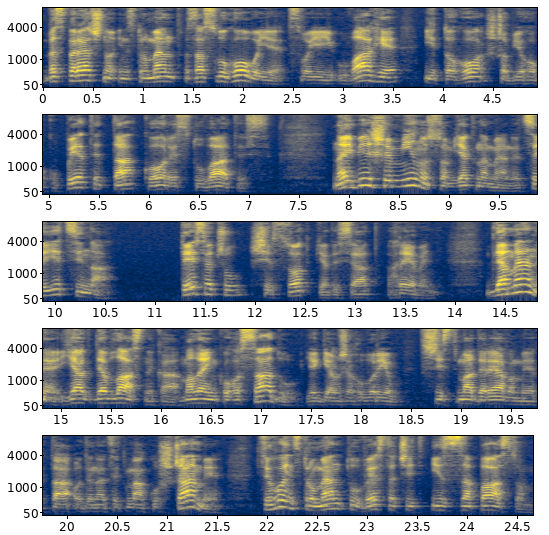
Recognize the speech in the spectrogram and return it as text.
безперечно, інструмент заслуговує своєї уваги і того, щоб його купити та користуватись. Найбільшим мінусом, як на мене, це є ціна 1650 гривень. Для мене, як для власника маленького саду, як я вже говорив, з шістьма деревами та одинадцятьма кущами, цього інструменту вистачить із запасом.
